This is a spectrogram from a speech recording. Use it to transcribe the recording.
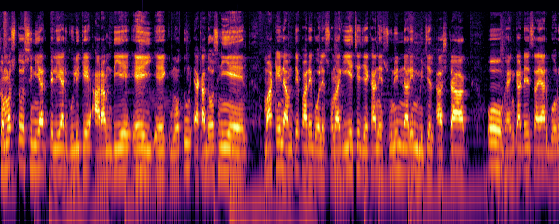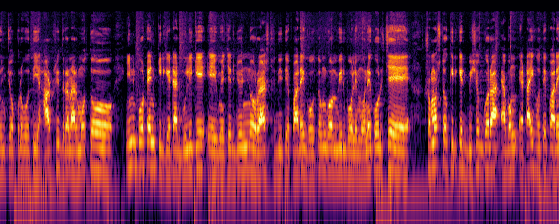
সমস্ত সিনিয়র প্লেয়ারগুলিকে আরাম দিয়ে এই এক নতুন একাদশ নিয়ে মাঠে নামতে পারে বলে শোনা গিয়েছে, যেখানে সুনীল নারিন, মিচেল আস্টাক ও ভেঙ্কাটেশ আয়ার বরুণ চক্রবর্তী হার্ষিদ রানার মতো ইম্পর্টেন্ট ক্রিকেটারগুলিকে এই ম্যাচের জন্য রেস্ট দিতে পারে গৌতম গম্ভীর বলে মনে করছে। সমস্ত ক্রিকেট বিশেষজ্ঞরা এবং এটাই হতে পারে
